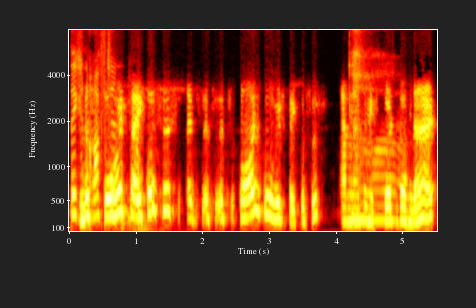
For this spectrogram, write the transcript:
they can the often COVID psychosis. It's it's it's called COVID psychosis. I'm not an ah. expert on that,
